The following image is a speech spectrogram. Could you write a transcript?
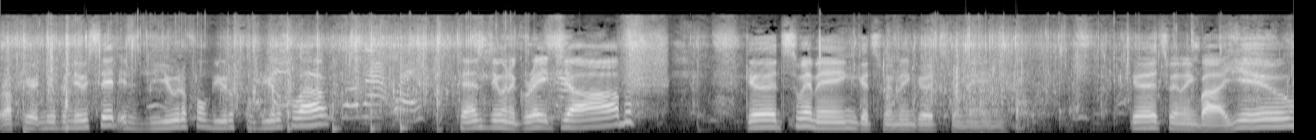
We're up here at Nubanusit. It is beautiful, beautiful, beautiful out. Penn's doing a great job. Good swimming, good swimming, good swimming. Good swimming by you.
